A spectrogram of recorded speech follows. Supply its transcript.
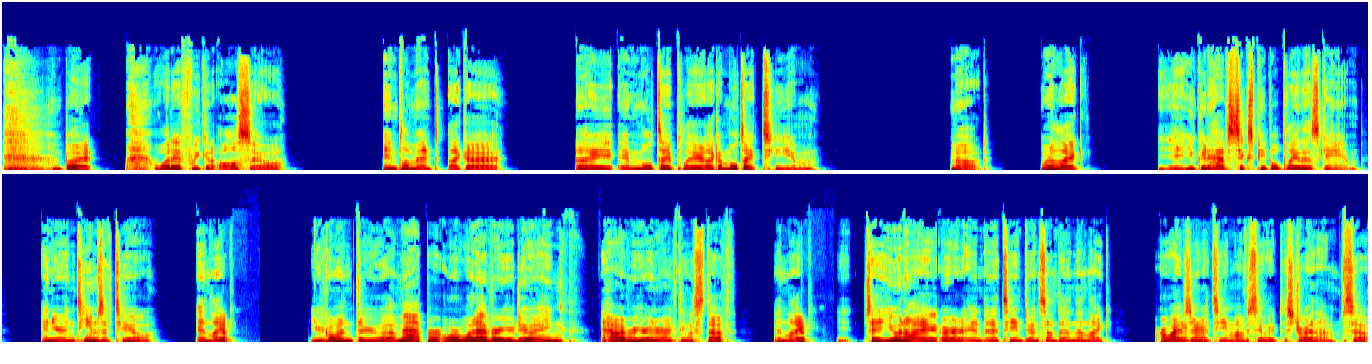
But what if we could also implement like a a a multiplayer, like a multi-team mode, where like you could have six people play this game, and you're in teams of two, and like Yep. you're going through a map or or whatever you're doing, Yep. however you're interacting with stuff, and like y- say you and I are in, in a team doing something, and then like our wives are in a team. Obviously, we destroy them. So,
